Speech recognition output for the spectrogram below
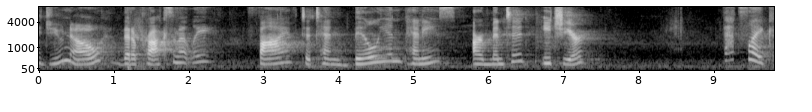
Did you know that approximately 5 to 10 billion pennies are minted each year? That's like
